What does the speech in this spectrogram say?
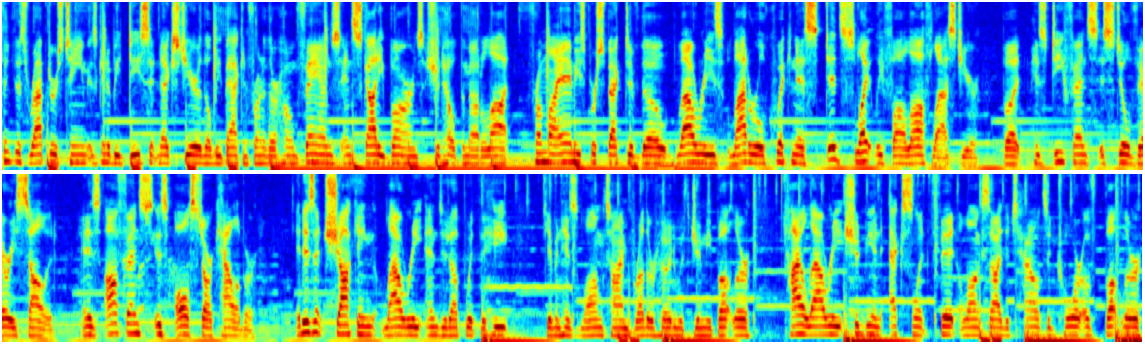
think this Raptors team is going to be decent next year. They'll be back in front of their home fans, and Scottie Barnes should help them out a lot. From Miami's perspective, though, Lowry's lateral quickness did slightly fall off last year, but his defense is still very solid, and his offense is all star caliber. It isn't shocking Lowry ended up with the Heat, given his longtime brotherhood with Jimmy Butler. Kyle Lowry should be an excellent fit alongside the talented core of Butler,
